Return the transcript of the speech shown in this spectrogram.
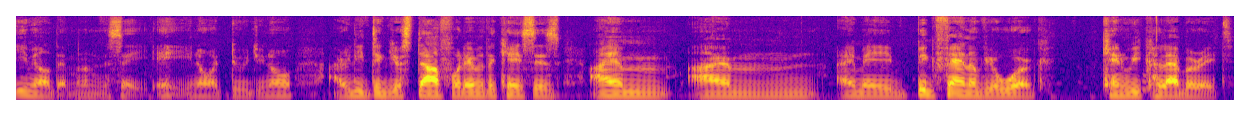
email them and I'm gonna say, hey, you know what, dude, you know, I really dig your stuff, whatever the case is. I am, I'm, I'm a big fan of your work. Can we collaborate?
